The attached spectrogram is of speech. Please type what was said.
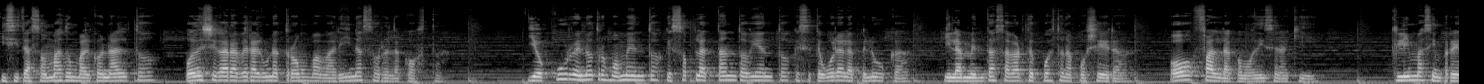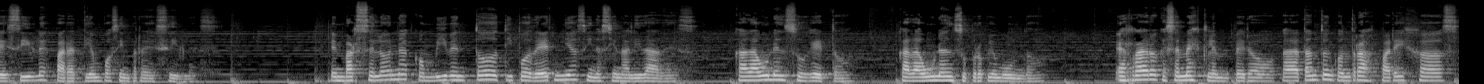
y si te asomas de un balcón alto, puedes llegar a ver alguna tromba marina sobre la costa. Y ocurre en otros momentos que sopla tanto viento que se te vuela la peluca y lamentas haberte puesto una pollera, o falda como dicen aquí. Climas impredecibles para tiempos impredecibles. En Barcelona conviven todo tipo de etnias y nacionalidades, cada una en su gueto, cada una en su propio mundo. Es raro que se mezclen, pero cada tanto encontrás parejas,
